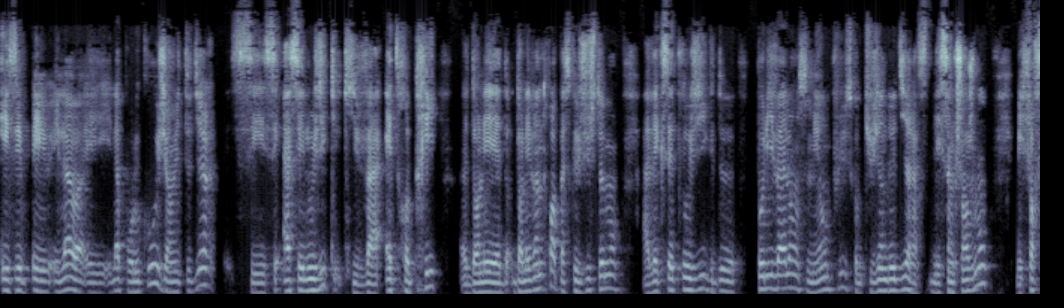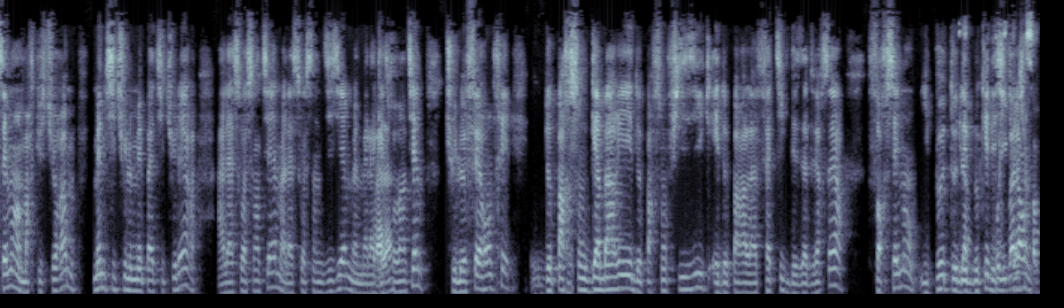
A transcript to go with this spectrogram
et, c'est, et, là, et là, pour le coup, j'ai envie de te dire, c'est, c'est assez logique qu'il va être pris dans les dans les 23 parce que justement avec cette logique de polyvalence mais en plus comme tu viens de le dire les cinq changements mais forcément un Marcus Thuram même si tu le mets pas titulaire à la 60e à la 70e même à la 80e tu le fais rentrer. De par son gabarit de par son physique et de par la fatigue des adversaires forcément il peut te débloquer des situations.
